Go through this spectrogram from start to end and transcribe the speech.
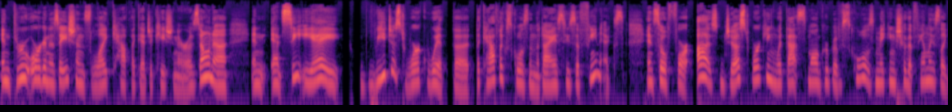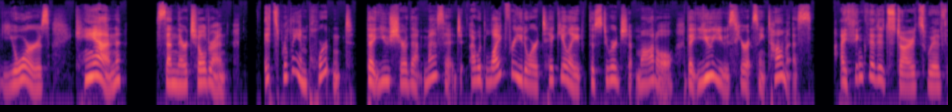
And through organizations like Catholic Education Arizona and at CEA, we just work with the, the Catholic schools in the Diocese of Phoenix. And so for us, just working with that small group of schools, making sure that families like yours can send their children, it's really important that you share that message. I would like for you to articulate the stewardship model that you use here at St. Thomas. I think that it starts with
